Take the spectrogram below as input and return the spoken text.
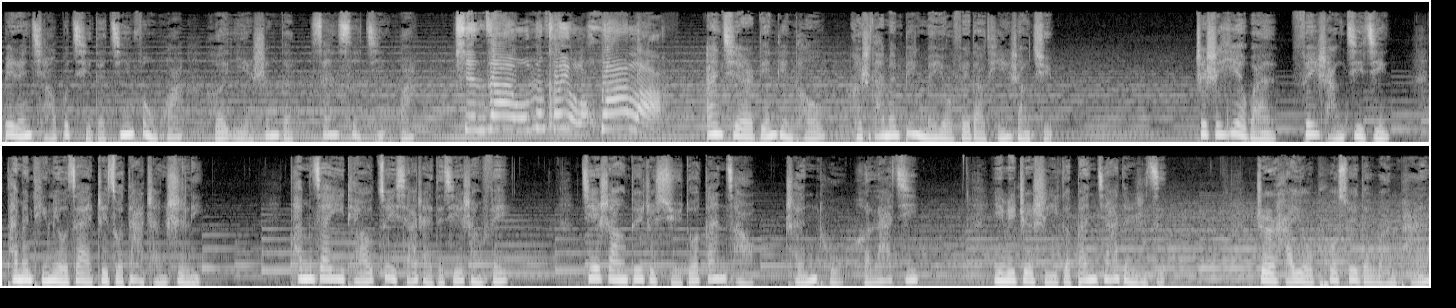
被人瞧不起的金凤花和野生的三色堇花。现在我们可有了花了。安琪儿点点头。可是他们并没有飞到天上去。这是夜晚，非常寂静。他们停留在这座大城市里。他们在一条最狭窄的街上飞，街上堆着许多干草、尘土和垃圾，因为这是一个搬家的日子。这儿还有破碎的碗盘，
